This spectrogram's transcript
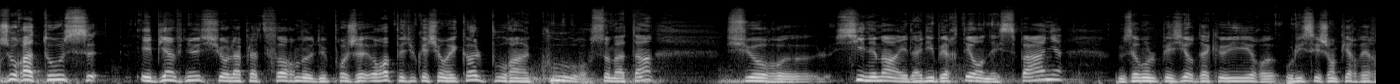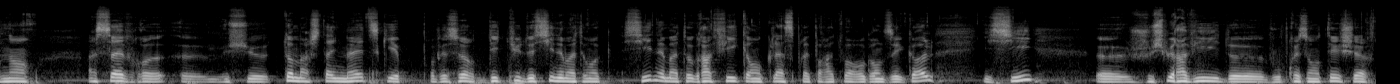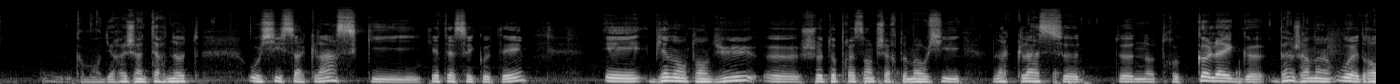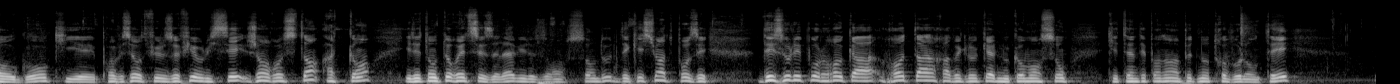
Bonjour à tous et bienvenue sur la plateforme du projet Europe Éducation École pour un cours ce matin sur euh, le cinéma et la liberté en Espagne. Nous avons le plaisir d'accueillir euh, au lycée Jean-Pierre Vernant à Sèvres euh, Monsieur Thomas Steinmetz, qui est professeur d'études cinématographiques en classe préparatoire aux grandes écoles ici. je suis ravi de vous présenter, chers, comment dirais-je, internautes, aussi sa classe qui, est à ses côtés. Et bien entendu, euh, je te présente, cher Thomas, aussi la classe de notre collègue Benjamin Ouedraogo, qui est professeur de philosophie au lycée Jean Rostand à Caen. Il est entouré de ses élèves, ils auront sans doute des questions à te poser. Désolé pour le retard avec lequel nous commençons, qui est indépendant un peu de notre volonté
